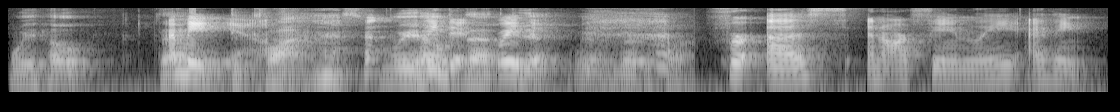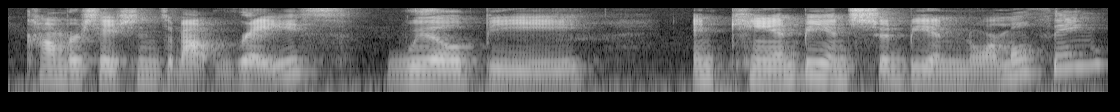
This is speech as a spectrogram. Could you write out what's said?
we hope I mean, yeah. declines. We, we do, that, we yeah, do. For us and our family, I think conversations about race will be and can be and should be a normal thing.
